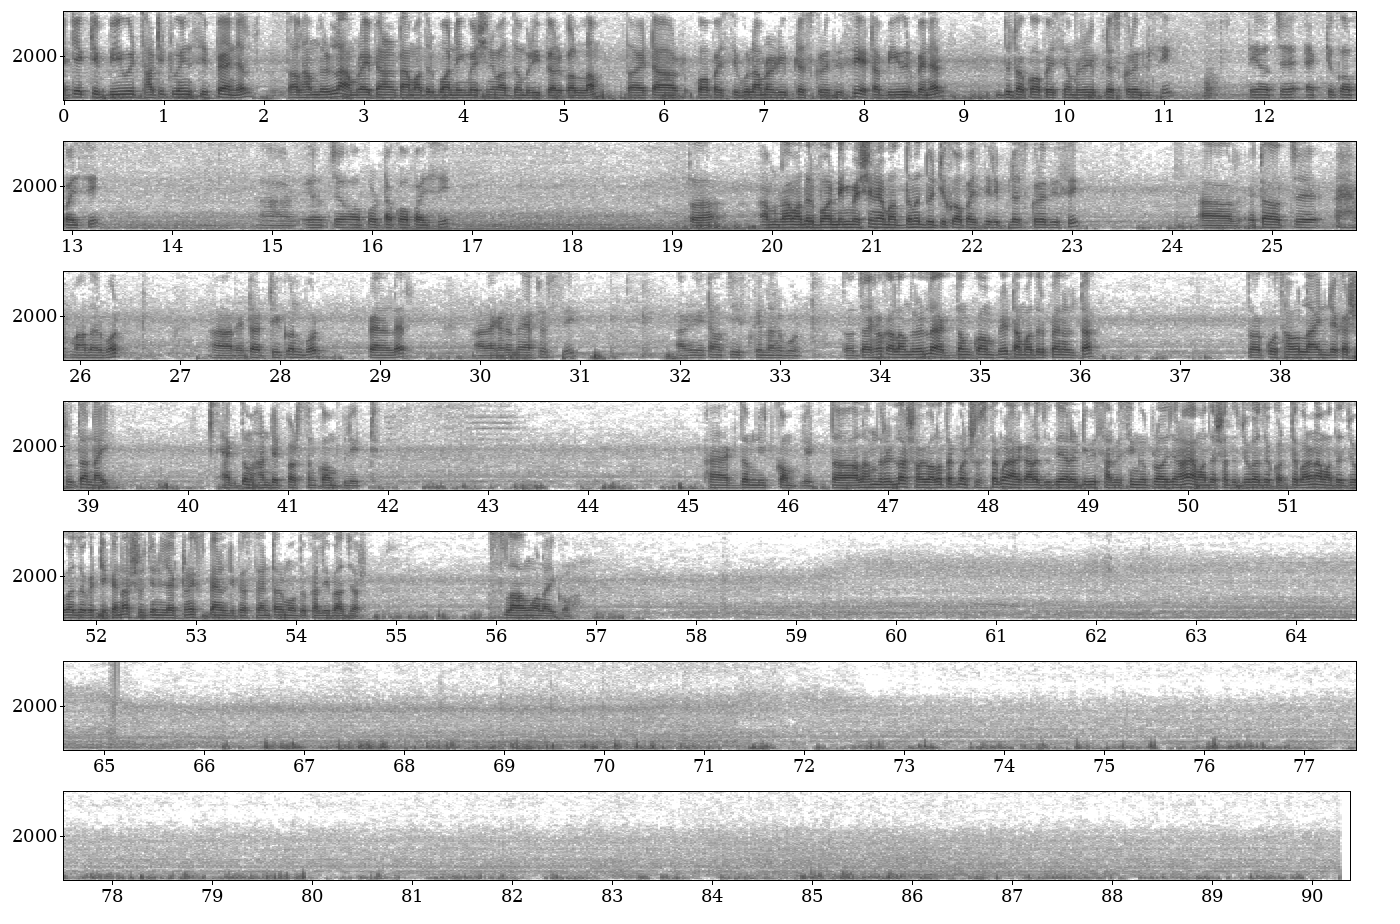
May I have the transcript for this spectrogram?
এটি একটি বিউর থার্টি টু ইঞ্চি প্যানেল তো আলহামদুলিল্লাহ আমরা এই প্যানেলটা আমাদের বন্ডিং মেশিনের মাধ্যমে রিপেয়ার করলাম। তো এটার কপ আইসিগুলো আমরা রিপ্লেস করে দিছি। এটা বিউর প্যানেল দুটো কপ আইসি আমরা রিপ্লেস করে দিছি। তো হচ্ছে একটি কপ আইসি আর এ হচ্ছে অপরটা কপ আইসি তো আমরা আমাদের বন্ডিং মেশিনের মাধ্যমে দুটি কপ আইসি রিপ্লেস করে দিছি। আর এটা হচ্ছে মাদারবোর্ড আর এটা টিকন বোর্ড প্যানেলের আর একটা হলো এফএফসি আর এটা হচ্ছে স্কেলার বোর্ড। তো যাই হোক, আলহামদুলিল্লাহ একদম কমপ্লিট আমাদের প্যানেলটা তো কোথাও লাইন রেখা সুতা নাই, একদম হান্ড্রেড পার্সেন্ট কমপ্লিট হ্যাঁ একদম নিট কমপ্লিট তো আলহামদুলিল্লাহ, সবাই ভালো থাকবেন, সুস্থ থাকবেন। আর কারও যদি এলটিভি সার্ভিসিংয়ের প্রয়োজন হয়, আমাদের সাথে যোগাযোগ করতে পারেন। আমাদের যোগাযোগের ঠিকানা Sujon electronics panel repair centre Madhukhali বাজার। আসসালামু আলাইকুম।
